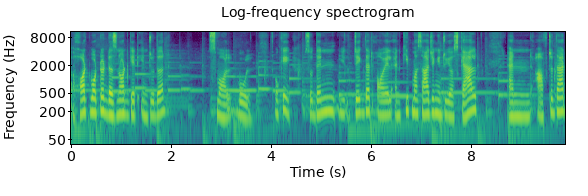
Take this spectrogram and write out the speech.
hot water does not get into the small bowl. Okay so then you take that oil and keep massaging into your scalp and after that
